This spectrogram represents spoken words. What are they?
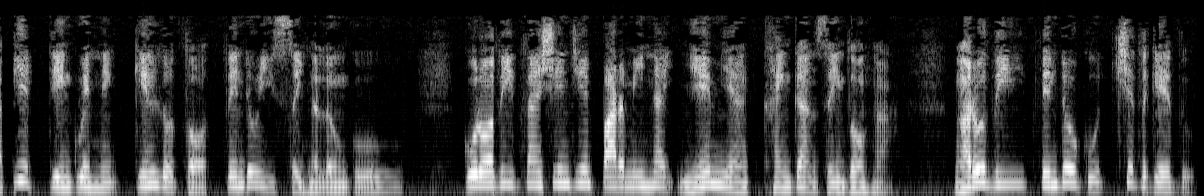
အပြစ်တင်ခွင့်နှင့်ကင်းလွတ်သောသင်တို့၏စိတ်နှလုံးကိုကိုတော်သည်တန်ရှင်းခြင်းပါရမီ၌မြဲမြံခိုင်ခံ့စိမ့်သောငါငါတို့သည်သင်တို့ကိုချစ်တဲ့ကဲ့သို့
